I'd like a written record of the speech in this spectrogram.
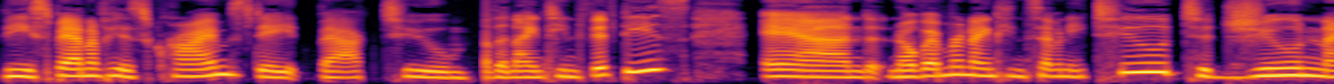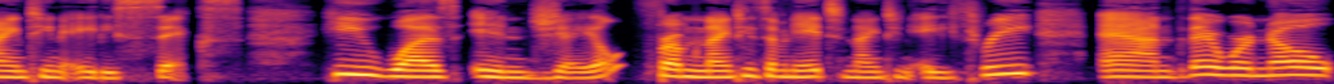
The span of his crimes date back to the 1950s and November 1972 to June 1986. He was in jail from 1978 to 1983, and there were no,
